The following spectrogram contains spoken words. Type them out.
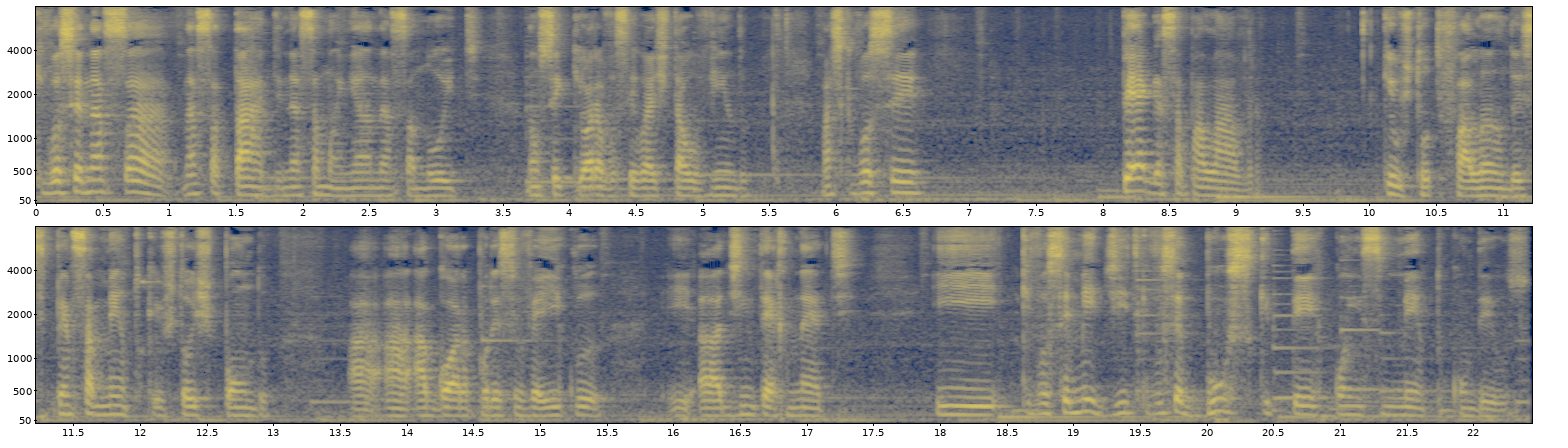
Que você nessa nessa tarde, nessa manhã, nessa noite, não sei que hora você vai estar ouvindo, mas que você pega essa palavra que eu estou te falando, esse pensamento que eu estou expondo a, a, agora por esse veículo de internet e que você medite, que você busque ter conhecimento com Deus.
